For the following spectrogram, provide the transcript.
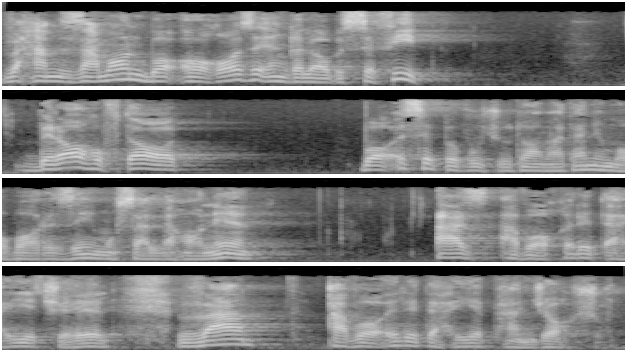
و همزمان با آغاز انقلاب سفید به راه افتاد باعث به وجود آمدن مبارزه مسلحانه از اواخر دهه چهل و اوائل دهه پنجاه شد.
